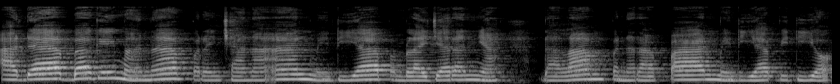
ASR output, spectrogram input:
ada bagaimana perencanaan media pembelajarannya dalam penerapan media video.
